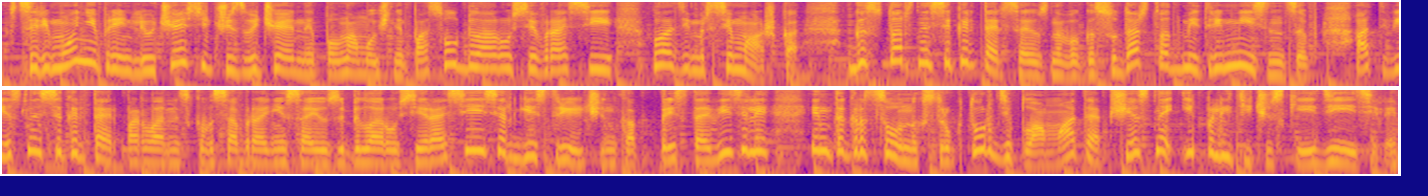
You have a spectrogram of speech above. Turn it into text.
В церемонии приняли участие чрезвычайный полномочный посол Беларуси в России Владимир Семашко, государственный секретарь союзного государства Дмитрий Мизинцев, ответственный секретарь парламентского собрания Союза Беларуси и России России Сергей Стрельченко, представители интеграционных структур, дипломаты, общественные и политические деятели.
